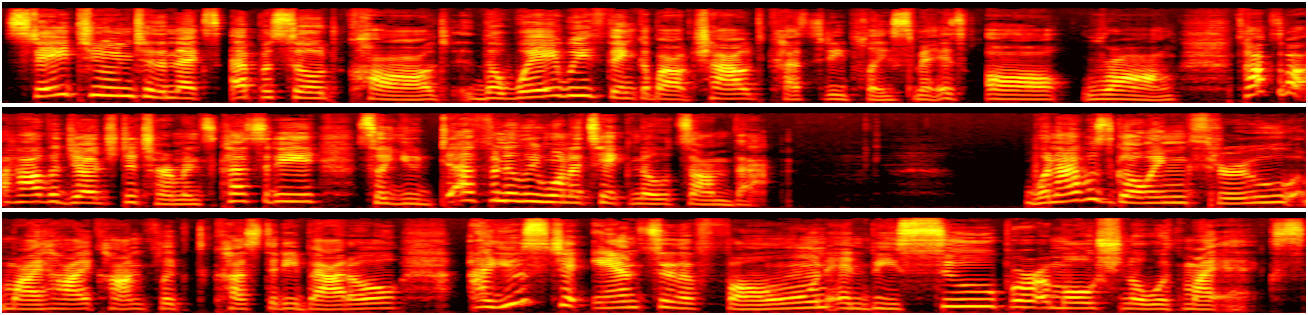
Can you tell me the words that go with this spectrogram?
Stay tuned to the next episode called The Way We Think About Child Custody Placement is All Wrong. Talks about how the judge determines custody, so you definitely want to take notes on that when I was going through my high conflict custody battle, I used to answer the phone and be super emotional with my ex.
